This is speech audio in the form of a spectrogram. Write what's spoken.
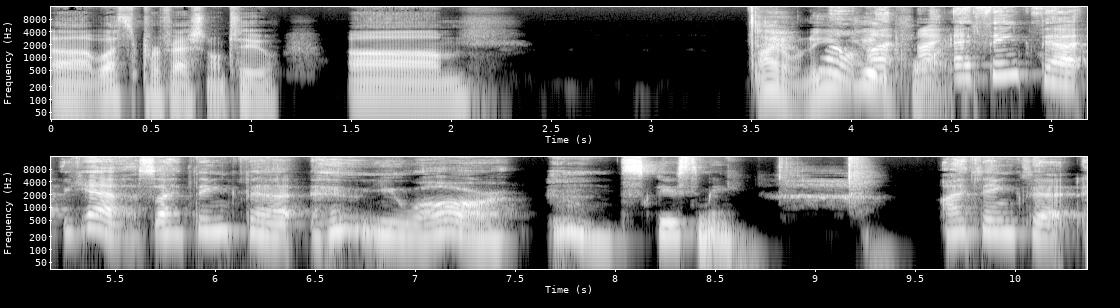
uh, well, that's professional too. Um, I don't know. You Well, get I, the point. I, I think that yes, I think that who you are, excuse me, I think that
